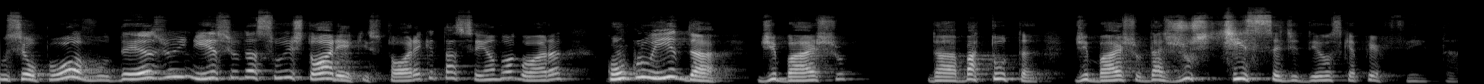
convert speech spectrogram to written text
o seu povo desde o início da sua história, que história que está sendo agora concluída debaixo da batuta, debaixo da justiça de Deus que é perfeita.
